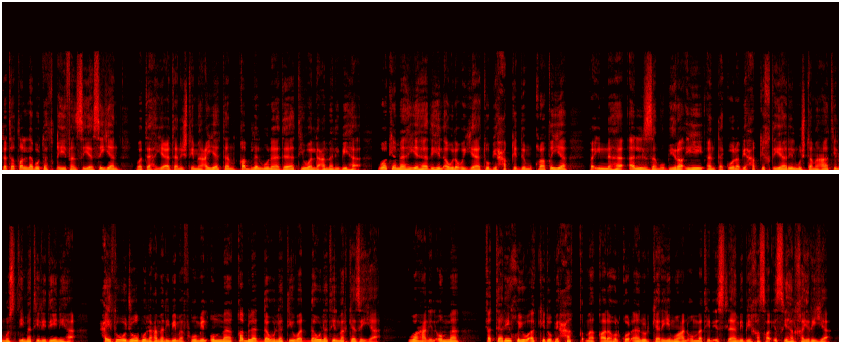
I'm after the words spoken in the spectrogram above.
تتطلب تثقيفا سياسيا وتهيئة اجتماعية قبل المناداة والعمل بها، وكما هي هذه الأولويات بحق الديمقراطية فإنها ألزم برأيي أن تكون بحق اختيار المجتمعات المسلمة لدينها، حيث وجوب العمل بمفهوم الأمة قبل الدولة والدولة المركزية، وعن الأمة فالتاريخ يؤكد بحق ما قاله القرآن الكريم عن أمة الإسلام بخصائصها الخيرية.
